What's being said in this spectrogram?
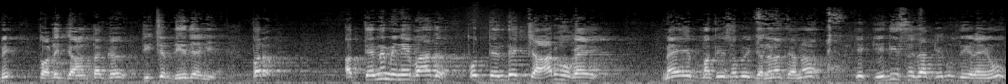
ਵੀ ਤੁਹਾਡੇ ਜਾਣ ਤੱਕ ਟੀਚਰ ਦੇ ਦਿਆਂਗੇ। ਪਰ ਆ ਤਿੰਨ ਮਹੀਨੇ ਬਾਅਦ ਉਹ ਤਿੰਨ ਦੇ ਚਾਰ ਹੋ ਗਏ। ਮੈਂ ਇਹ ਮੰਤਰੀ ਸਾਹਿਬ ਨੂੰ ਜਾਣਨਾ ਚਾਹਨਾ ਕਿ ਕਿਹਦੀ ਸਜ਼ਾ ਕਿਹਨੂੰ ਦੇ ਰਹੇ ਹੋ?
